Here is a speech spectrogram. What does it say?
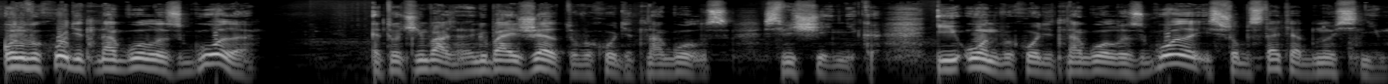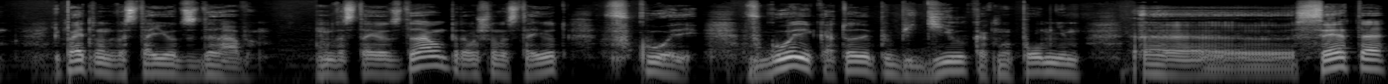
Он выходит на голос Гора, это очень важно. Любая жертва выходит на голос священника. И он выходит на голос Гора, чтобы стать одно с ним. И поэтому он восстает здравым. Он восстает здравым, потому что он восстает в горе. В горе, который победил, как мы помним, э, Сета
